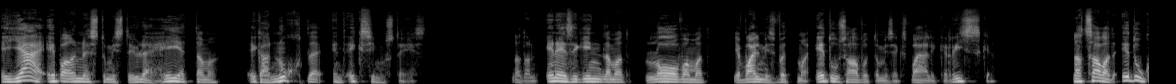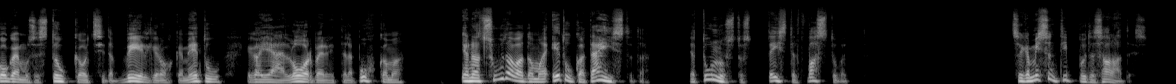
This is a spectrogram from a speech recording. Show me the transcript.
ei jää ebaõnnestumiste üle heietama ega nuhtle end eksimuste eest. Nad on enesekindlamad, loovamad ja valmis võtma edu saavutamiseks vajalikke riske. Nad saavad edukogemusest tõuke otsida veelgi rohkem edu ega jää loorberitele puhkama ja nad suudavad oma edu ka tähistada ja tunnustust teistelt vastu võtta. seega, mis on tippude salades?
